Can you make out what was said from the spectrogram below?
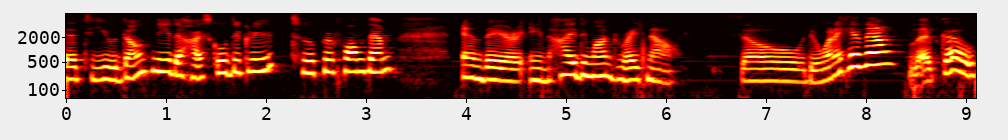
that you don't need a high school degree to perform them and they're in high demand right now. So do you want to hear them? Let's go!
